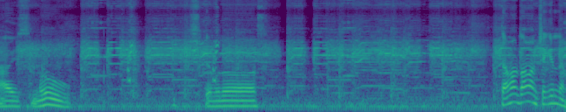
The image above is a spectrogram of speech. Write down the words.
Nice move! İşte budur. Tamam tamam çekildim.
